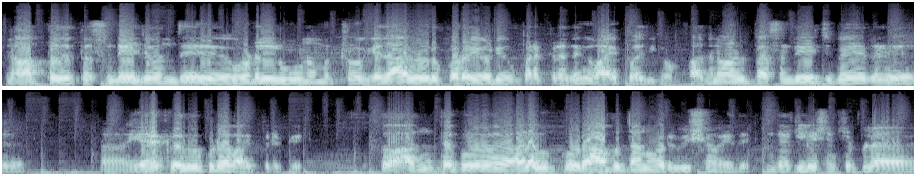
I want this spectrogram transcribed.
நாற்பது பெர்சன்டேஜ் வந்து உடல் ஊனமுற்றோ ஏதாவது ஒரு குறையோடையும் பிறக்கிறதுக்கு வாய்ப்பு அதிகம். பதினாலு பெர்சன்டேஜ் பேர் இறக்குறதுக்கு கூட வாய்ப்பு இருக்கு. ஸோ அந்த போ- அளவுக்கு ஒரு ஆபத்தான ஒரு விஷயம் இது. இந்த ரிலேஷன்ஷிப்ல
